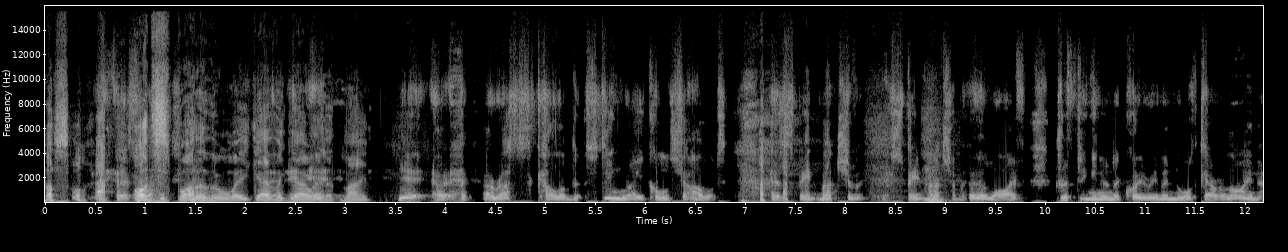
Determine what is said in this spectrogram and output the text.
Russell. Odd right. spot of the week. Have a go at it, mate. Yeah, a, a rust-coloured stingray called Charlotte has spent much of spent much of her life drifting in an aquarium in North Carolina.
